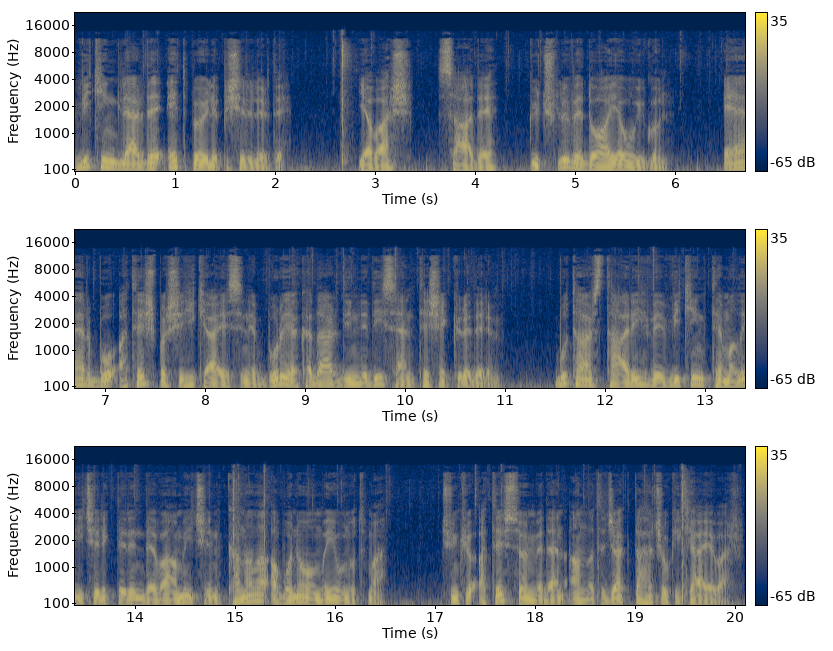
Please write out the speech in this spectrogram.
Vikinglerde et böyle pişirilirdi. Yavaş, sade, güçlü ve doğaya uygun. Eğer bu ateşbaşı hikayesini buraya kadar dinlediysen teşekkür ederim. Bu tarz tarih ve Viking temalı içeriklerin devamı için kanala abone olmayı unutma. Çünkü ateş sönmeden anlatacak daha çok hikaye var.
